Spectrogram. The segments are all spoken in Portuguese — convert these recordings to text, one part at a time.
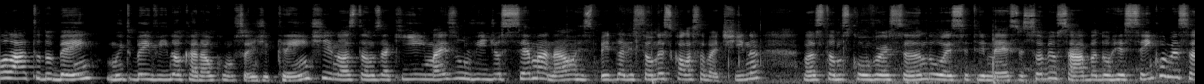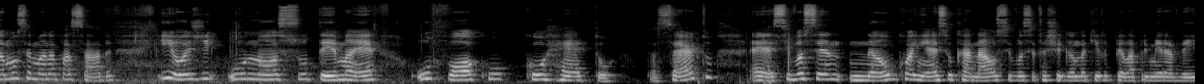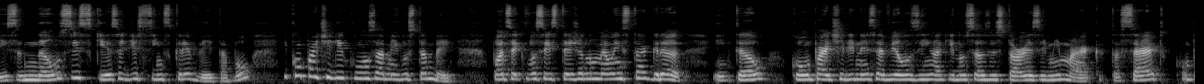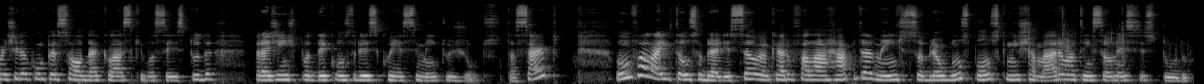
Olá, tudo bem? Muito bem-vindo ao canal Confissões de Crente. Nós estamos aqui em mais um vídeo semanal a respeito da lição da Escola Sabatina. Nós estamos conversando esse trimestre sobre o sábado, recém começamos semana passada, e hoje o nosso tema é o foco correto tá certo? É, se você não conhece o canal, se você tá chegando aqui pela primeira vez, não se esqueça de se inscrever, tá bom? E compartilhe com os amigos também. Pode ser que você esteja no meu Instagram, então compartilhe nesse aviãozinho aqui nos seus stories e me marca, tá certo? Compartilha com o pessoal da classe que você estuda para a gente poder construir esse conhecimento juntos, tá certo? Vamos falar então sobre a lição. Eu quero falar rapidamente sobre alguns pontos que me chamaram a atenção nesse estudo.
